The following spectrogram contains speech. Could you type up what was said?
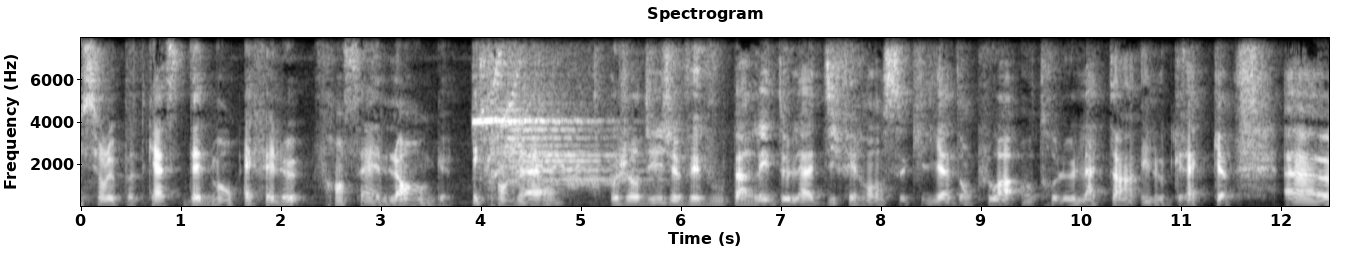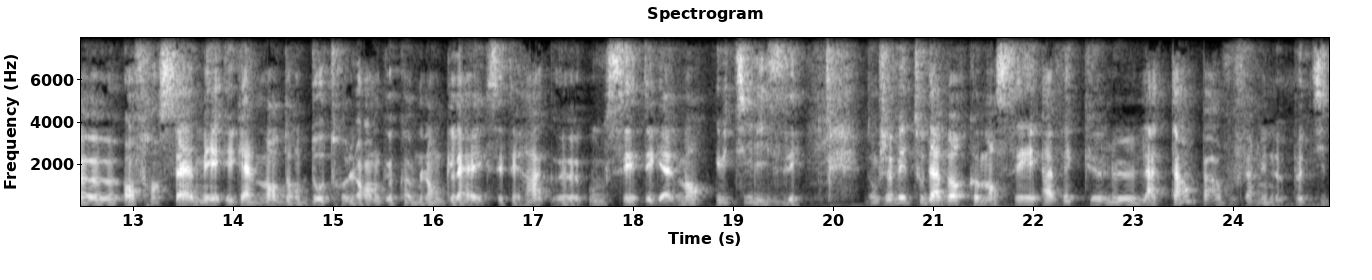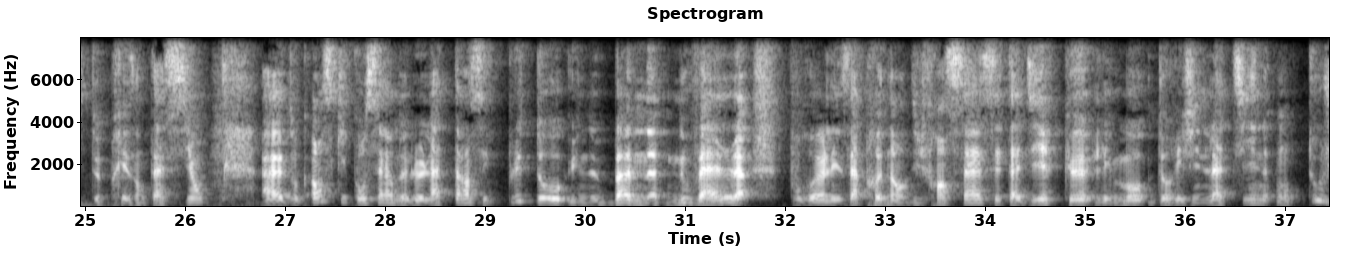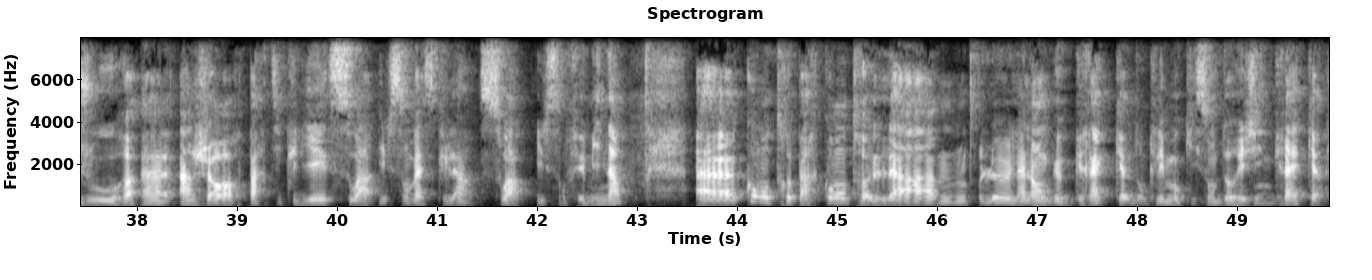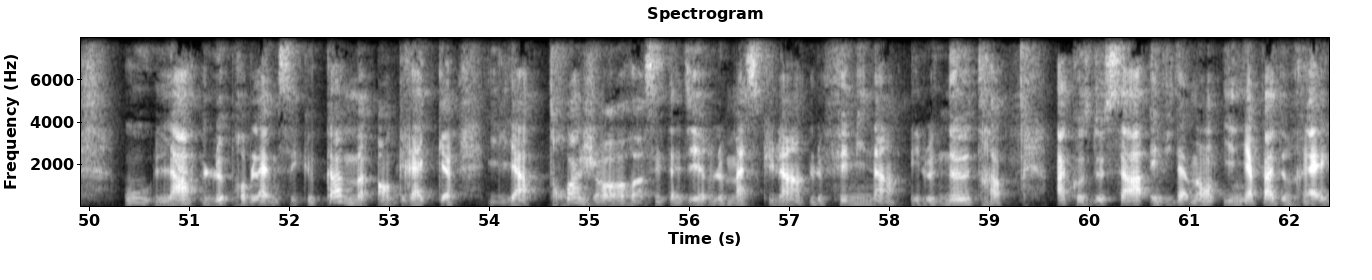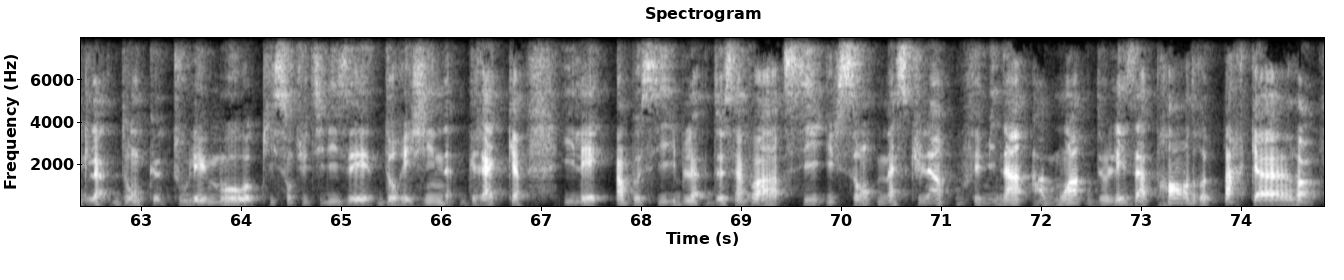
sur le podcast d'Edmond FLE, français langue étrangère. Aujourd'hui, je vais vous parler de la différence qu'il y a d'emploi entre le latin et le grec euh, en français, mais également dans d'autres langues comme l'anglais, etc., euh, où c'est également utilisé. Donc je vais tout d'abord commencer avec le latin par vous faire une petite présentation. Euh, donc en ce qui concerne le latin, c'est plutôt une bonne nouvelle pour euh, les apprenants du français, c'est-à-dire que les mots d'origine latine ont toujours euh, un genre particulier, soit ils sont masculins, soit ils sont féminins. contre, par contre, la, la langue grecque, donc les mots qui sont d'origine grecque, là, le problème, c'est que comme en grec, il y a trois genres, c'est-à-dire le masculin, le féminin et le neutre, à cause de ça, évidemment, il n'y a pas de règle. Donc, tous les mots qui sont utilisés d'origine grecque, il est impossible de savoir s'ils sont masculins ou féminins, à moins de les apprendre par cœur.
